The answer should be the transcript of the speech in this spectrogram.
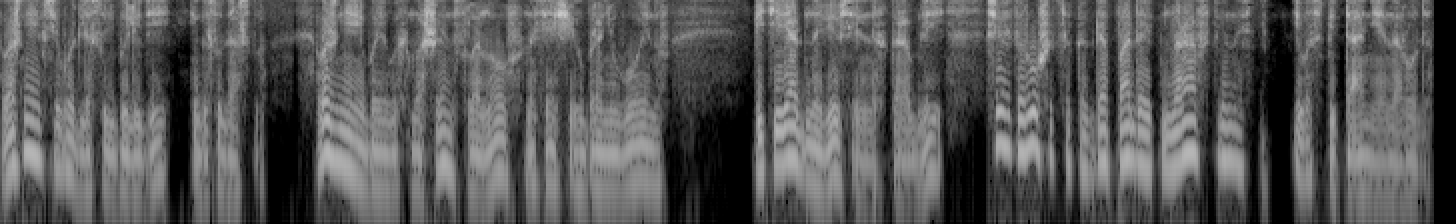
важнее всего для судьбы людей и государства. Важнее боевых машин, слонов, носящих броню воинов, пятирядно-весельных кораблей. Все это рушится, когда падает нравственность и воспитание народа.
